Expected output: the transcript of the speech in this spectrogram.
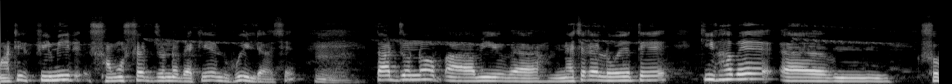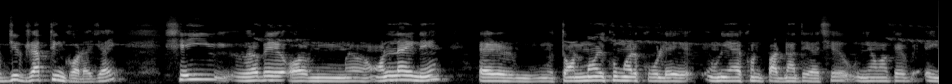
মাটির কৃমির সমস্যার জন্য ব্যাকটেরিয়াল হুইল্ড আছে। তার জন্য আমি ন্যাচারাল ওয়েতে কীভাবে সবজির গ্রাফটিং করা যায় সেইভাবে অনলাইনে তন্ময় কুমার কোলে উনি এখন পাটনাতে আছে উনি আমাকে এই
